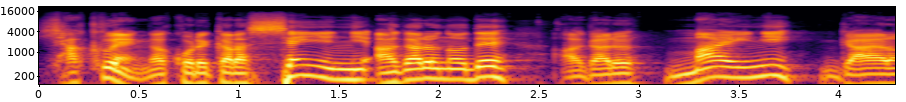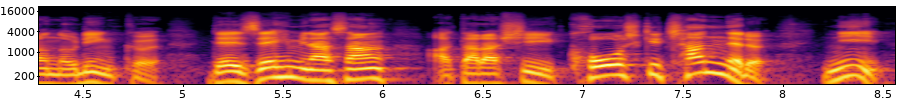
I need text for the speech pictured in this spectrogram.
100円がこれから1000円に上がるので上がる前に概要欄のリンクでぜひ皆さん新しい公式チャンネルに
